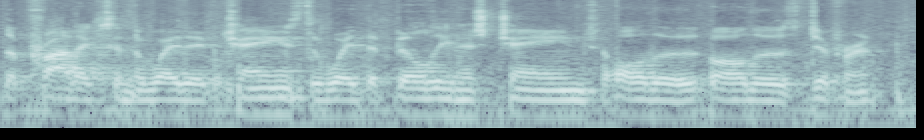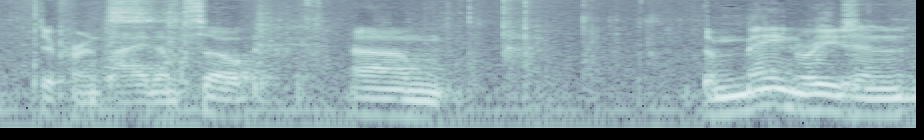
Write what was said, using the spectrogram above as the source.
the products and the way they've changed, the way the building has changed, all those, all those different, different items. So, um, the main reason,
